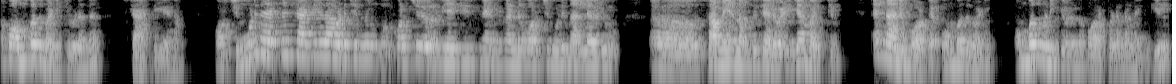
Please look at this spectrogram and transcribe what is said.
അപ്പോൾ ഒമ്പത് മണിക്ക് ഇവിടെ നിന്ന് സ്റ്റാർട്ട് ചെയ്യണം. കുറച്ചും കൂടി നേരത്തെ സ്റ്റാർട്ട് ചെയ്താൽ അവിടെ ചെന്ന് കുറച്ച് റിലേറ്റീവ്സിനെ ഒക്കെ കണ്ട് കുറച്ചും കൂടി നല്ലൊരു സമയം നമുക്ക് ചെലവഴിക്കാൻ പറ്റും. എന്നാലും പോട്ടെ ഒമ്പത് മണി. ഒമ്പത് മണിക്ക് ഇവിടുന്ന് പുറപ്പെടണമെങ്കിൽ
